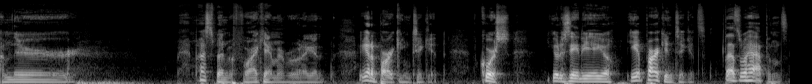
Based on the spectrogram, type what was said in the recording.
I'm there. It must have been before. I can't remember when I got. I got a parking ticket. Of course, you go to San Diego, you get parking tickets. That's what happens.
